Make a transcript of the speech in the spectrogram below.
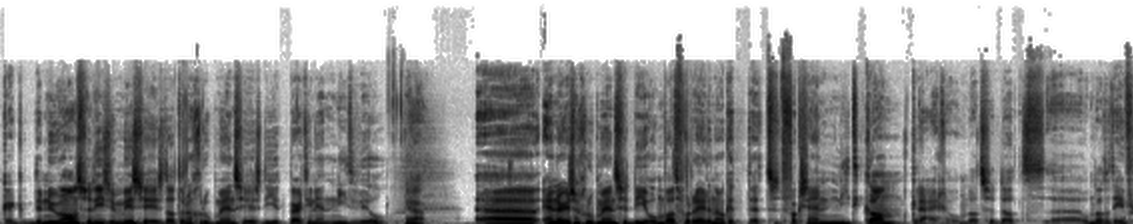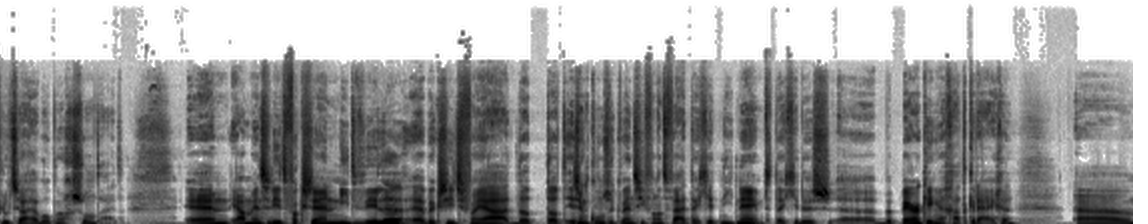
kijk, de nuance die ze missen is dat er een groep mensen is die het pertinent niet wil. Ja. Eh, en er is een groep mensen die om wat voor reden ook het, het vaccin niet kan krijgen. Omdat, ze dat, omdat het invloed zou hebben op hun gezondheid. En ja, mensen die het vaccin niet willen, heb ik zoiets van ja, dat, dat is een consequentie van het feit dat je het niet neemt. Dat je dus eh, beperkingen gaat krijgen. Ehm,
